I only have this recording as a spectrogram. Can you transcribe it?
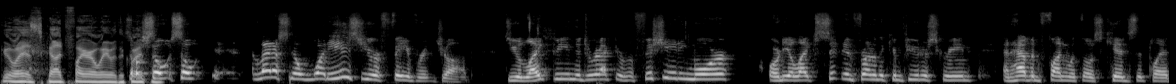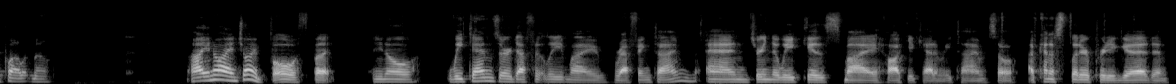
Go ahead, Scott. Fire away with the so, question. So, so let us know what is your favorite job. Do you like being the director of officiating more, or do you like sitting in front of the computer screen and having fun with those kids that play at Pilot Mound? Uh, you know, I enjoy both, but you know, weekends are definitely my refing time, and during the week is my hockey academy time. So I've kind of split her pretty good, and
